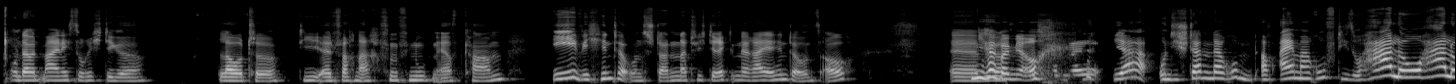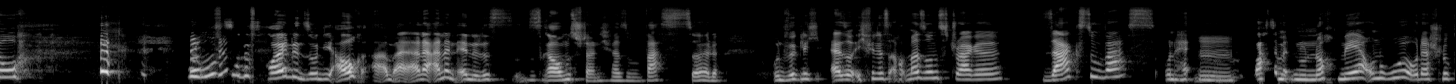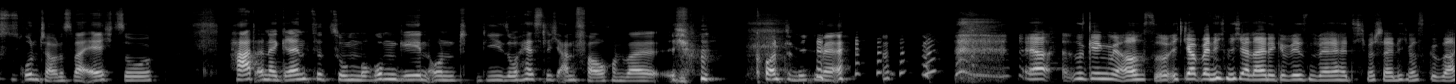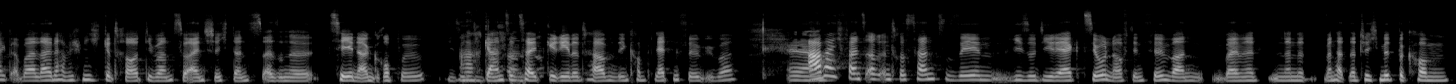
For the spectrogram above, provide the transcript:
Und damit meine ich so richtige Laute, die einfach nach fünf Minuten erst kamen. Ewig hinter uns standen, natürlich direkt in der Reihe hinter uns auch. Äh, Ja, bei mir auch. dabei. Ja, und die standen da rum. Auf einmal ruft die so: Hallo, hallo. Und ruft so eine Freundin so, die auch am, an der anderen Ende des, des Raums stand. Ich war so, was zur Hölle? Und wirklich, also ich finde es auch immer so ein Struggle. Sagst du was und Mhm. machst damit nur noch mehr Unruhe oder schluckst du es runter? Und es war echt so hart an der Grenze zum Rumgehen und die so hässlich anfauchen, weil ich konnte nicht mehr. Ja, das ging mir auch so. Ich glaube, wenn ich nicht alleine gewesen wäre, hätte ich wahrscheinlich was gesagt, aber alleine habe ich mich nicht getraut, die waren zu einschüchternd. Das ist also eine Zehnergruppe, die so Ach die ganze. Zeit geredet haben, den kompletten Film über. Ja. Aber ich fand es auch interessant zu sehen, wie so die Reaktionen auf den Film waren, weil man, man hat natürlich mitbekommen,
